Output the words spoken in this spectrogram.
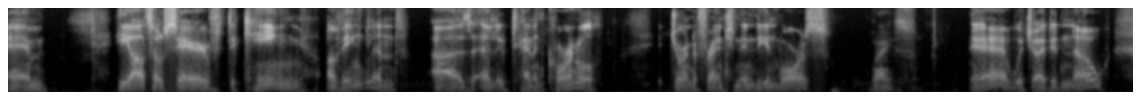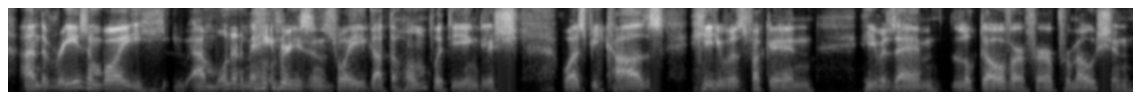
Um, he also served the King of England as a lieutenant colonel during the French and Indian Wars. Nice. Yeah, which I didn't know. And the reason why, he, um, one of the main reasons why he got the hump with the English was because he was fucking, he was um looked over for promotion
